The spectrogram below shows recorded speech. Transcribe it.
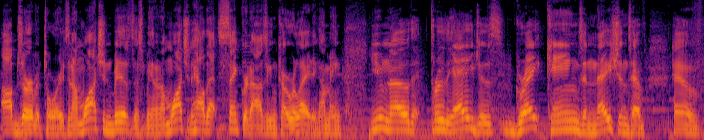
observatories, and I'm watching businessmen, and I'm watching how that's synchronizing and correlating. I mean, you know that through the ages, great kings and nations have have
